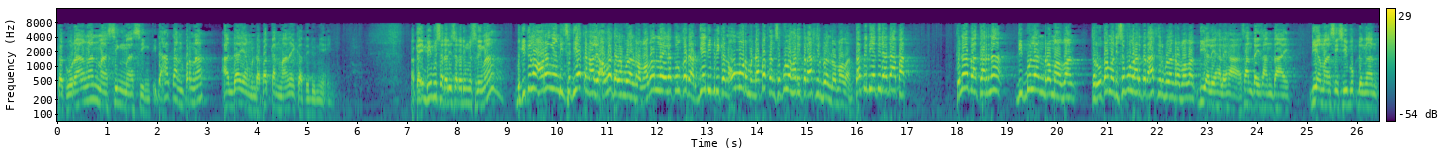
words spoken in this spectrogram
kekurangan masing-masing. Tidak akan pernah ada yang mendapatkan malaikat di dunia ini. Maka ibu-ibu sadari-sadari muslimah, begitulah orang yang disediakan oleh Allah dalam bulan Ramadan Lailatul Qadar. Dia diberikan umur mendapatkan 10 hari terakhir bulan Ramadan, tapi dia tidak dapat. Kenapa? Karena di bulan Ramadan, terutama di 10 hari terakhir bulan Ramadan, dia leha-leha, santai-santai. Dia masih sibuk dengan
